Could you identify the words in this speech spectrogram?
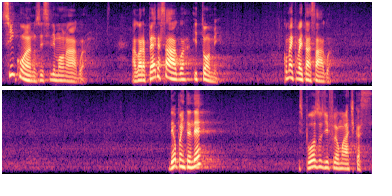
cinco anos esse limão na água. Agora pega essa água e tome. Como é que vai estar essa água? Deu para entender? Esposos de fleumáticas.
